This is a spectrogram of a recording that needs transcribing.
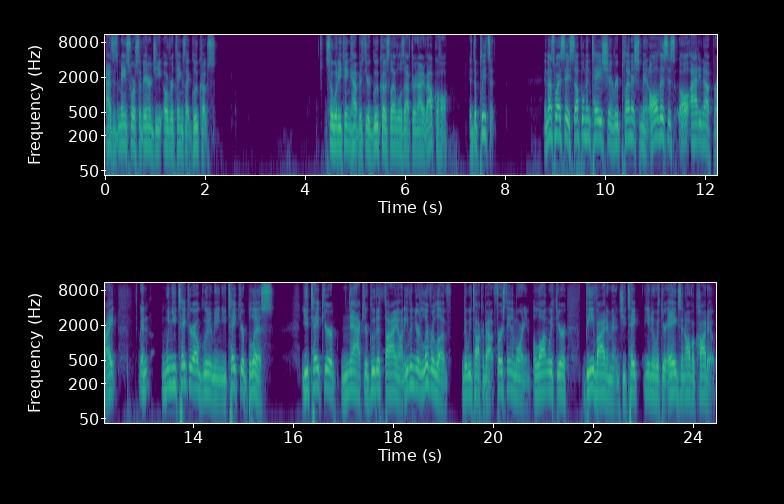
as its main source of energy over things like glucose. So what do you think happens to your glucose levels after a night of alcohol? It depletes it. And that's why I say supplementation, replenishment, all this is all adding up, right? And when you take your L-glutamine, you take your bliss, you take your NAC, your glutathione, even your liver love, that we talk about first thing in the morning, along with your B vitamins, you take, you know, with your eggs and avocado.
